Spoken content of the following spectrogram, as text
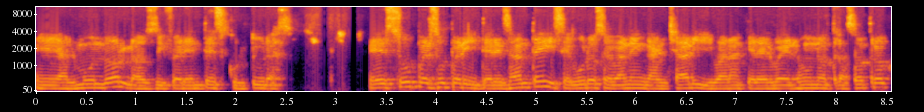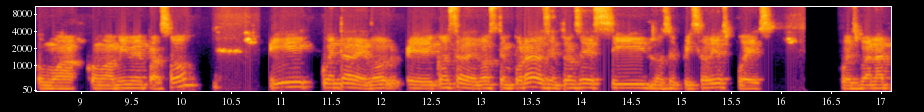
eh, al mundo las diferentes culturas. Es súper, súper interesante y seguro se van a enganchar y van a querer ver uno tras otro como a, como a mí me pasó. Y cuenta de eh, consta de dos temporadas, entonces sí, los episodios pues, pues van a,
